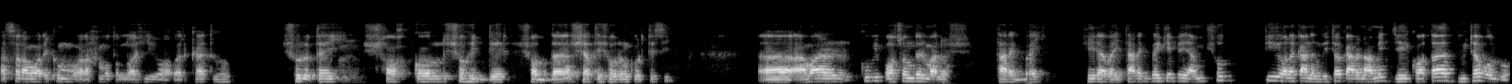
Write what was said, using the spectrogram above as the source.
আসসালামু আলাইকুম ওয়া রাহমাতুল্লাহি ওয়া বারাকাতুহু শুরুতেই সকল শহীদদের শ্রদ্ধার সাথে স্মরণ করতেছি। আহ, আমার খুবই পছন্দের মানুষ তারেক ভাই হীরা ভাই। তারেক ভাইকে পেয়ে আমি সত্যি অনেক আনন্দিত কারণ আমি যে কথা দুইটা বলব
